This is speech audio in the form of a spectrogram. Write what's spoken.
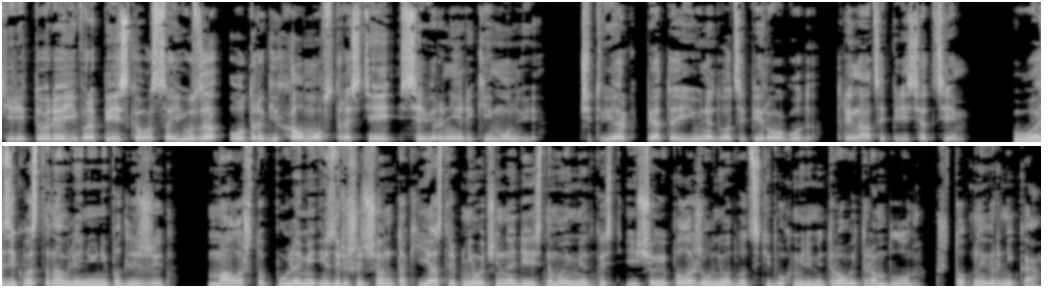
Территория Европейского Союза, отроги холмов страстей, севернее реки Мунви. Четверг, 5 июня 2021 года, 13.57. УАЗик восстановлению не подлежит. Мало что пулями изрешечен, так ястреб, не очень надеясь на мою меткость, еще и положил в него 22-миллиметровый трамблон, чтоб наверняка.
